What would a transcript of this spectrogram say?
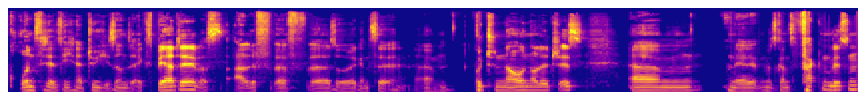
grundsätzlich natürlich ist er unser Experte, was alle f- äh, so ganze ähm, good to know Knowledge ist. Ähm, und er das ganze Faktenwissen.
